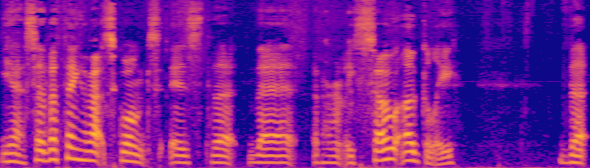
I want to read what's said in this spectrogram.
Yeah, so the thing about squonks is that they're apparently so ugly that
